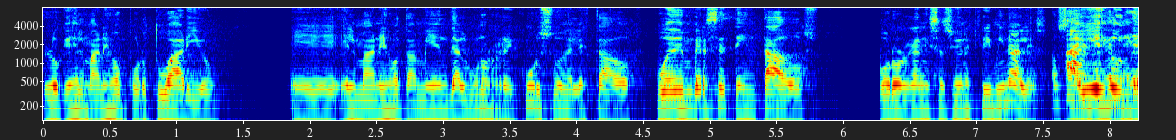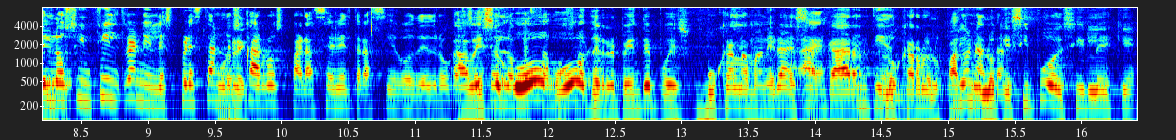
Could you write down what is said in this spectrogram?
lo que es el manejo portuario, eh, el manejo también de algunos recursos del Estado, pueden verse tentados por organizaciones criminales. O sea, Ahí es donde los infiltran y les prestan los carros para hacer el trasiego de drogas. A veces, o, de repente, pues buscan la manera de sacar los carros de los patios. Lo que sí puedo decirle es que,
